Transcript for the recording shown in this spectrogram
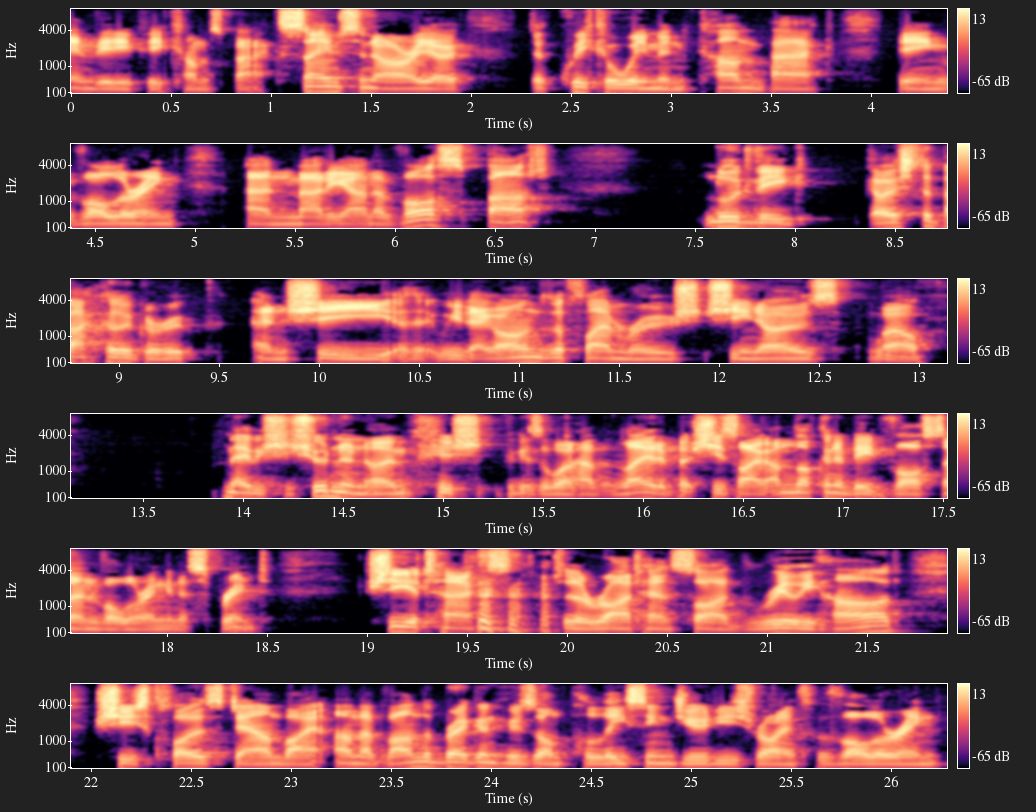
MVDP comes back. Same scenario, the quicker women come back, being Vollering and Marianne Vos, but Ludwig goes to the back of the group and she, they go under the Flamme Rouge. She knows, well, maybe she shouldn't have known because of what happened later, but she's like, I'm not going to beat Vos and Vollering in a sprint. She attacks to the right hand side really hard. She's closed down by Anna van der Breggen, who's on policing duties, riding for Vollering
